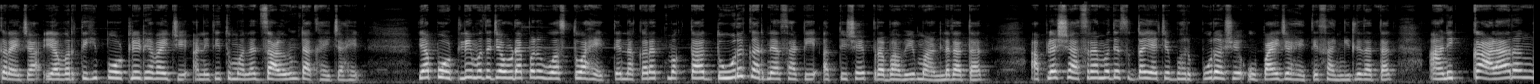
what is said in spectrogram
करायच्या यावरती ही पोटली ठेवायची आणि ती तुम्हाला जाळून टाकायची आहेत. या पोटलीमध्ये जेवढ्या पण वस्तू आहेत ते नकारात्मकता दूर करण्यासाठी अतिशय प्रभावी मानल्या जातात. आपल्या शास्त्रामध्ये सुद्धा याचे भरपूर असे उपाय जे आहेत ते सांगितले जातात. आणि काळा रंग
